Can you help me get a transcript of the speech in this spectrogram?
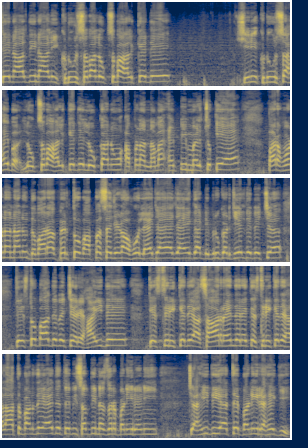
ਤੇ ਨਾਲ ਦੀ ਨਾਲ ਹੀ ਖਡੂਰ ਸਭਾ ਲੋਕ ਸਭਾ ਹਲਕੇ ਦੇ ਸ਼੍ਰੀ ਖਡੂਰ ਸਾਹਿਬ, ਲੋਕ ਸਭਾ ਹਲਕੇ ਦੇ ਲੋਕਾਂ ਨੂੰ ਆਪਣਾ ਨਵਾਂ ਐਮਪੀ ਮਿਲ ਚੁੱਕਿਆ ਹੈ। ਪਰ ਹੁਣ ਉਹਨਾਂ ਨੂੰ ਦੁਬਾਰਾ ਫਿਰ ਤੋਂ ਵਾਪਸ ਜਿਹੜਾ ਉਹ ਲੈ ਜਾਇਆ ਜਾਏਗਾ ਡਿਬਰੂਗੜ੍ਹ ਜੇਲ੍ਹ ਦੇ ਵਿੱਚ ਤੇ ਇਸ ਤੋਂ ਬਾਅਦ ਦੇ ਵਿੱਚ ਰਿਹਾਈ ਦੇ ਕਿਸ ਤਰੀਕੇ ਦੇ ਆਸਾਰ ਰਹਿੰਦੇ ਨੇ, ਕਿਸ ਤਰੀਕੇ ਦੇ ਹਾਲਾਤ ਬਣਦੇ ਆ, ਇਹਦੇ ਤੇ ਵੀ ਸਭ ਦੀ ਨਜ਼ਰ ਬਣੀ ਰਹਿਣੀ ਚਾਹੀਦੀ ਹੈ ਤੇ ਬਣੀ ਰਹੇਗੀ।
